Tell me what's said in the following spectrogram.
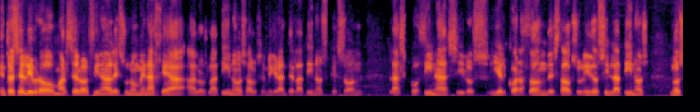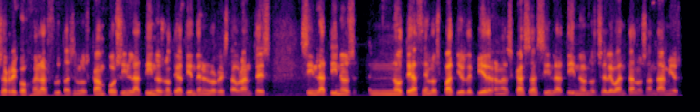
Entonces el libro Marcelo al final es un homenaje a, los latinos, a los emigrantes latinos, que son las cocinas y, los, y el corazón de Estados Unidos. Sin latinos no se recogen las frutas en los campos, sin latinos no te atienden en los restaurantes, sin latinos no te hacen los patios de piedra en las casas, sin latinos no se levantan los andamios.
